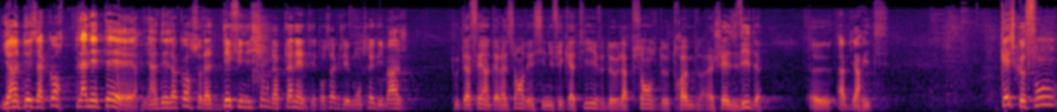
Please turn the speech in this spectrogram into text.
Il y a un désaccord planétaire, il y a un désaccord sur la définition de la planète. C'est pour ça que j'ai montré l'image tout à fait intéressante et significative de l'absence de Trump dans la chaise vide euh, à Biarritz. Qu'est-ce que font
